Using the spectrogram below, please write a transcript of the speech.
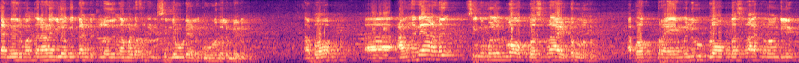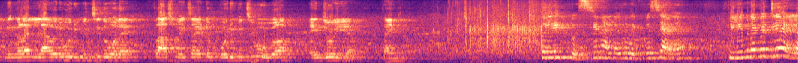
മറയത്താണെങ്കിലും തണ്ണീർമത്തനാണെങ്കിലും ഒക്കെ കണ്ടിട്ടുള്ളത് നമ്മുടെ ഫ്രണ്ട്സിന്റെ കൂടെയാണ് കൂടുതലും വരും അപ്പോൾ അങ്ങനെയാണ് സിനിമകൾ ബ്ലോക്ക് ബസ്റ്റർ ആയിട്ടുള്ളത് അപ്പോൾ പ്രേമലു ബ്ലോക്ക് ബസ്റ്റർ ആക്കണമെങ്കിൽ നിങ്ങളെല്ലാവരും ഒരുമിച്ച് ഇതുപോലെ ക്ലാസ്മേറ്റ്സ് ആയിട്ടും ഒരുമിച്ച് പോവുക എൻജോയ് ചെയ്യുക. താങ്ക് യു ക്വസ്റ്റ്യൻ അല്ല ഒരു റിക്വസ്റ്റ് ആണ്. ഫിലിമിനെ പറ്റിയല്ല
